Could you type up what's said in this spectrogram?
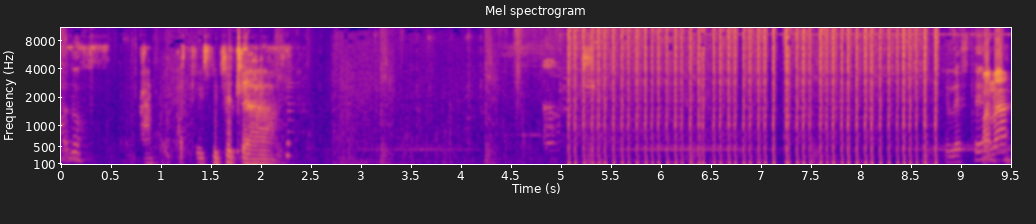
Aduh, Sedikit lah. Celeste. Mana?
